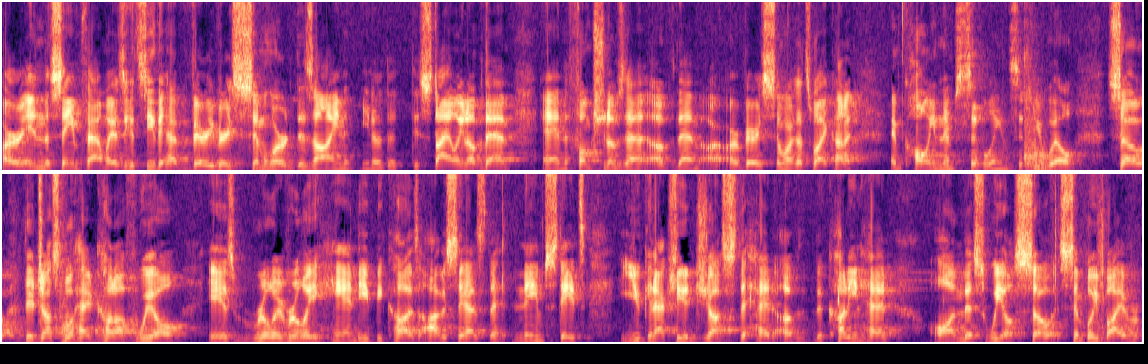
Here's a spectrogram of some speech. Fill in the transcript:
are in the same family as you can see they have very very similar design you know the, the styling of them and the function of them, of them are, are very similar that's why I kind of am calling them siblings if you will. So the adjustable head cutoff wheel is really, really handy because obviously as the name states, you can actually adjust the head of the cutting head on this wheel. So simply by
